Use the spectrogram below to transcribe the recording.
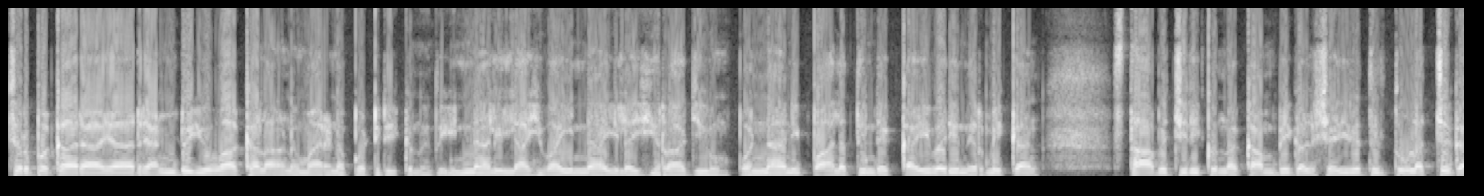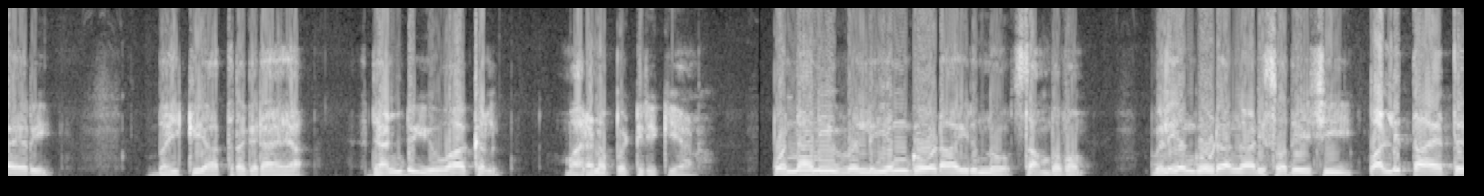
ചെറുപ്പക്കാരായ രണ്ട് യുവാക്കളാണ് മരണപ്പെട്ടിരിക്കുന്നത്. ഇന്നാലില്ലാഹി വ ഇന്നാ ഇലഹി റാജിവും പൊന്നാനി പാലത്തിന്റെ കൈവരി നിർമ്മിക്കാൻ സ്ഥാപിച്ചിരിക്കുന്ന കമ്പികൾ ശരീരത്തിൽ തുളച്ചു കയറി ബൈക്ക് യാത്രികരായ രണ്ട് യുവാക്കൾ മരണപ്പെട്ടിരിക്കുകയാണ്. പൊന്നാനി വെളിയങ്കോടായിരുന്നു സംഭവം. വെളിയങ്കോട് അങ്ങാടി സ്വദേശി പള്ളിത്തായത്ത്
